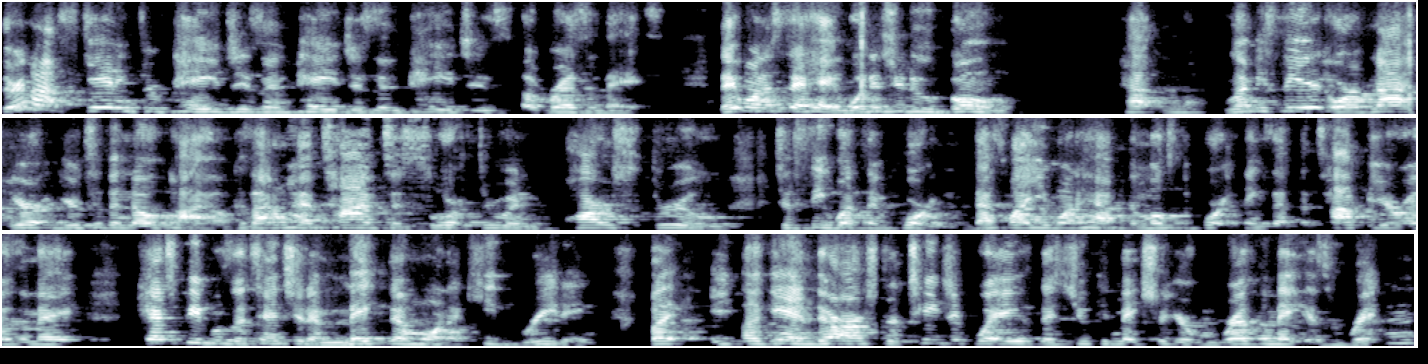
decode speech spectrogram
they're not scanning through pages and pages and pages of resumes. They want to say, hey, what did you do? Boom let me see it or if not you're you're to the no pile because i don't have time to sort through and parse through to see what's important that's why you want to have the most important things at the top of your resume catch people's attention and make them want to keep reading but again there are strategic ways that you can make sure your resume is written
